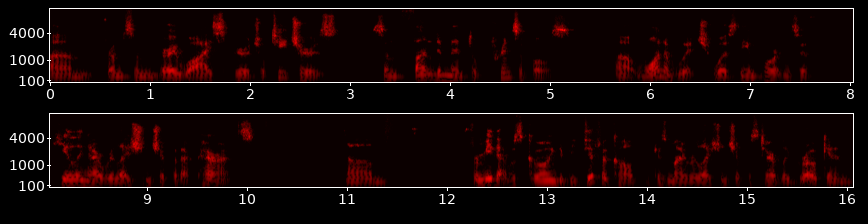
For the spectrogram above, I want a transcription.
um, from some very wise spiritual teachers some fundamental principles, uh, one of which was the importance of healing our relationship with our parents. Um, for me, that was going to be difficult because my relationship was terribly broken,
